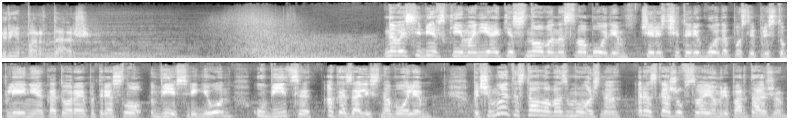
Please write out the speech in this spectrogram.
репортаж. Новосибирские маньяки снова на свободе. Через четыре года после преступления, которое потрясло весь регион, убийцы оказались на воле. Почему это стало возможно, расскажу в своем репортаже.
